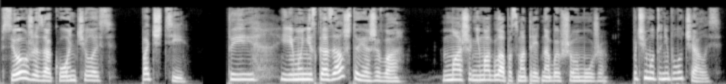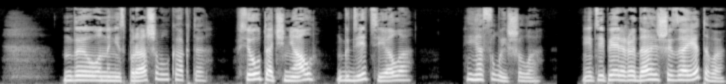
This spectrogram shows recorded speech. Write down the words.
«Все уже закончилось. Почти». «Ты ему не сказал, что я жива?» Маша не могла посмотреть на бывшего мужа. Почему-то не получалось. Да он и не спрашивал как-то. Все уточнял, где тело. Я слышала. «И теперь рыдаешь из-за этого?»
